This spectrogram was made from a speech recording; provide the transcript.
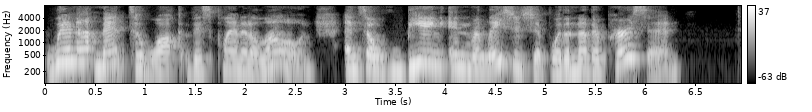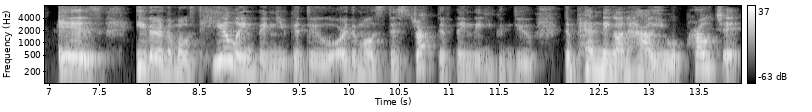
we're not meant to walk this planet alone. And so being in relationship with another person is either the most healing thing you could do or the most destructive thing that you can do, depending on how you approach it.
